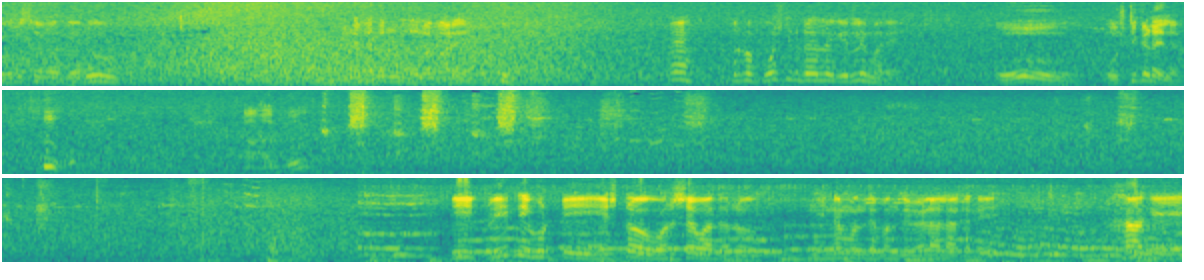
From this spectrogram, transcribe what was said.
ವರ್ಷವಾದರೂ ಸ್ವಲ್ಪ ಪೌಷ್ಟಿಕ ಡೈಲಾಗ್ ಇರಲಿ ಮರೆ ಓ ಪೌಷ್ಟಿಕ ಡೈಲಾಗ್ ಹಾಗೂ? ಈ ಪ್ರೀತಿ ಹುಟ್ಟಿ ಎಷ್ಟೋ ವರ್ಷವಾದರೂ ನಿನ್ನ ಮುಂದೆ ಬಂದು ಹೇಳಲಾಗದೆ ಹಾಗೆಯೇ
